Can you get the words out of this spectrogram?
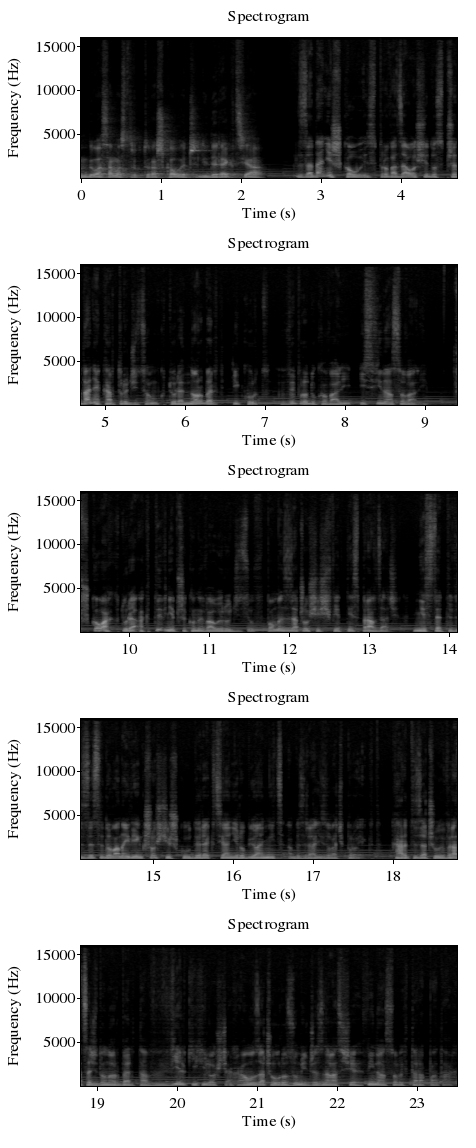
była sama struktura szkoły, czyli dyrekcja. Zadanie szkoły sprowadzało się do sprzedania kart rodzicom, które Norbert i Kurt wyprodukowali i sfinansowali. W szkołach, które aktywnie przekonywały rodziców, pomysł zaczął się świetnie sprawdzać. Niestety, w zdecydowanej większości szkół dyrekcja nie robiła nic, aby zrealizować projekt. Karty zaczęły wracać do Norberta w wielkich ilościach, a on zaczął rozumieć, że znalazł się w finansowych tarapatach.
